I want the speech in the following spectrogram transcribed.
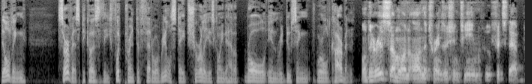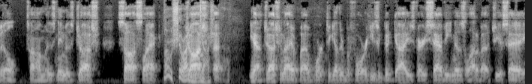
building service because the footprint of federal real estate surely is going to have a role in reducing world carbon. Well, there is someone on the transition team who fits that bill, Tom. His name is Josh Sawislak. Oh, sure. I Josh, know Josh. Uh, yeah, Josh and I have uh, worked together before. He's a good guy. He's very savvy, He knows a lot about GSA.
